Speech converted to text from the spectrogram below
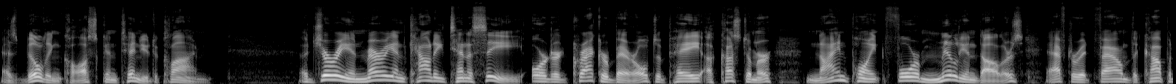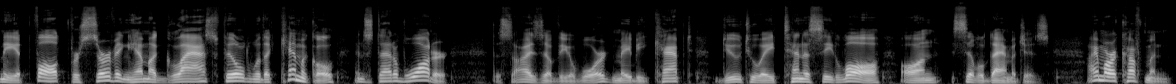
as building costs continue to climb. A jury in Marion County, Tennessee, ordered Cracker Barrel to pay a customer $9.4 million after it found the company at fault for serving him a glass filled with a chemical instead of water. The size of the award may be capped due to a Tennessee law on civil damages. I'm Mark Huffman.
